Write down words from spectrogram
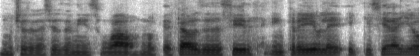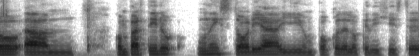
Muchas gracias, Denise. Wow, lo que acabas de decir, increíble. Y quisiera yo compartir una historia y un poco de lo que dijiste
